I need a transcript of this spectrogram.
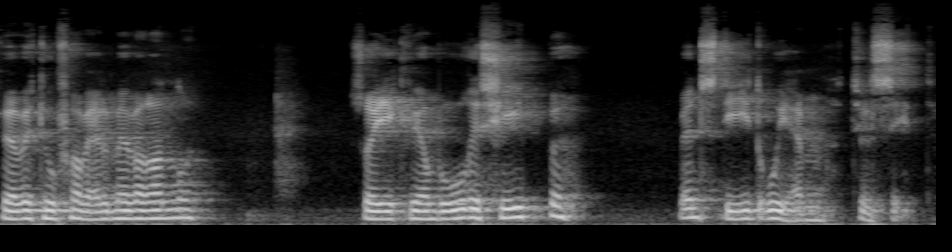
før vi tok farvel med hverandre. Så gikk vi om bord i skipet, mens de dro hjem til sitt.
